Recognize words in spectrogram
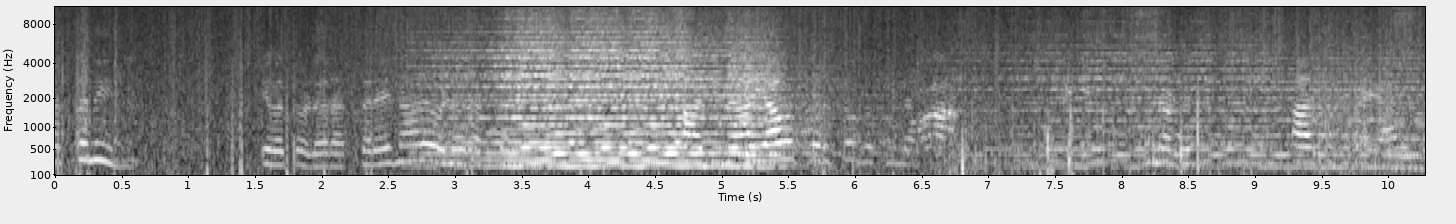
ಬದಲಾಗ್ತಾನೆ ಇಲ್ಲ ಇವತ್ತು ಒಳ್ಳೆಯವರಾಗ್ತಾರೆ ನಾಳೆ ಒಳ್ಳೆಯವರಾಗ್ತಾರೆ ಆ ದಿನ ಯಾವತ್ತು ಬರುತ್ತೋ ಗೊತ್ತಿಲ್ಲ. ನೋಡು, ಆ ಸಮಯ ಯಾವತ್ತು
